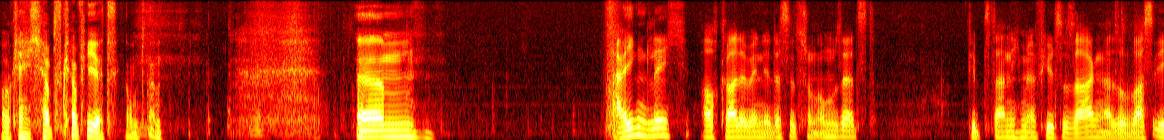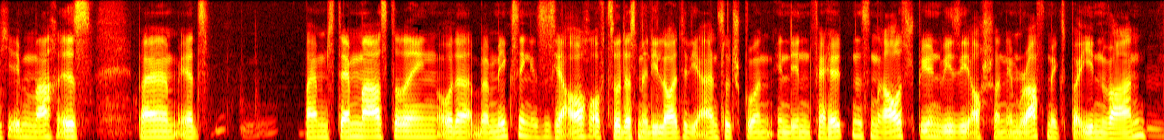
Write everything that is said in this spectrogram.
Okay, ich habe es kapiert. Kommt dann. Ähm, eigentlich, auch gerade wenn ihr das jetzt schon umsetzt, gibt es da nicht mehr viel zu sagen. Also was ich eben mache, ist beim jetzt beim Stem Mastering oder beim Mixing ist es ja auch oft so, dass mir die Leute die Einzelspuren in den Verhältnissen rausspielen, wie sie auch schon im Rough Mix bei ihnen waren. Mhm.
